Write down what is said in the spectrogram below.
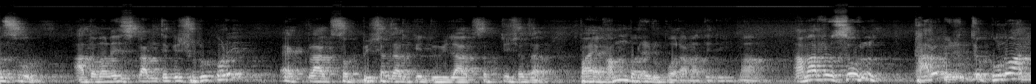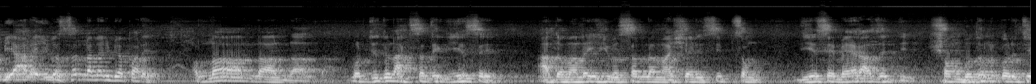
রসুল আদম আলী ইসলাম থেকে শুরু করে এক লাখ চব্বিশ হাজার কি দুই লাখ ছত্রিশ হাজার পায়গাম্বরের উপর আমাদের ইমান আমার রসুল কারও বিরুদ্ধে কোনো আম্বি আলাই ওয়াসাল্লামের ব্যাপারে আল্লাহ আল্লাহ আল্লাহ আল্লাহ মসজিদুল আকসাতে গিয়েছে, আদম আলাইহি ওয়াসাল্লাম আশিয়া রিসিপশন দিয়েছে মেয়েরাজের দিন, সম্বোধন করেছে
